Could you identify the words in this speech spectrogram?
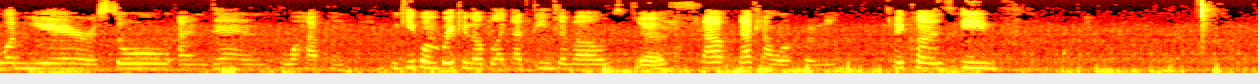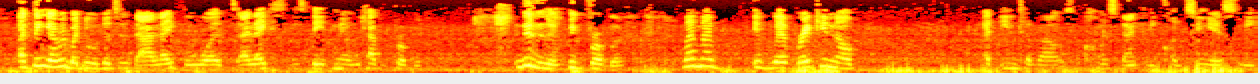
one year or so and then what happened? We keep on breaking up like at intervals. Yes. that that can work for me. Because if i think everybody will notice that i like the words i like the statement we have a problem. This is a big problem. When my if we're breaking up at intervals constantly, continuously,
